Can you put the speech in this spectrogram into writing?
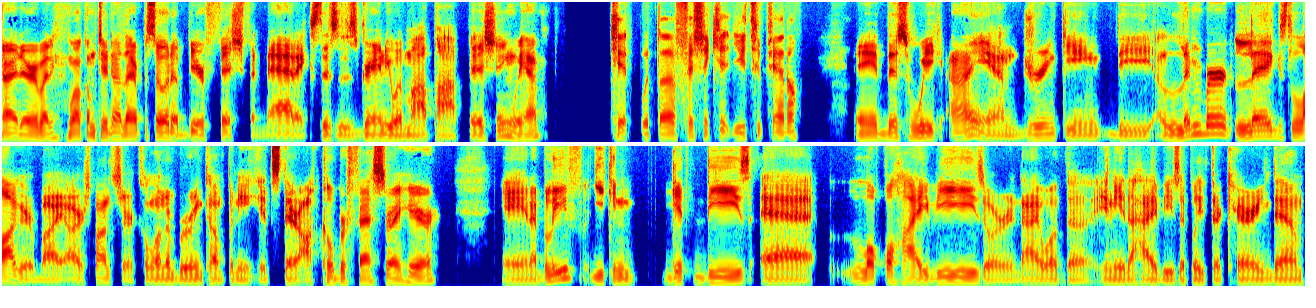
All right, everybody. Welcome to another episode of Beer Fish Fanatics. This is Grandy with Ma Pop Fishing. We have Kit with the Fishing Kit YouTube channel. And this week, I am drinking the Limber Legs Lager by our sponsor, Kalona Brewing Company. It's their Oktoberfest right here. And I believe you can get these at local Hy-Vees or in Iowa, the any of the Hy-Vees. I believe they're carrying them.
